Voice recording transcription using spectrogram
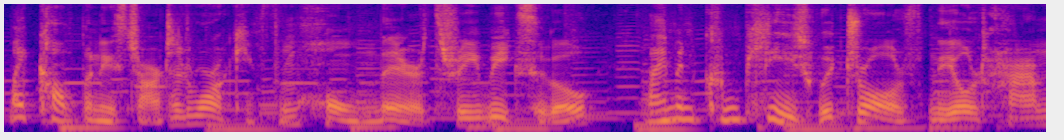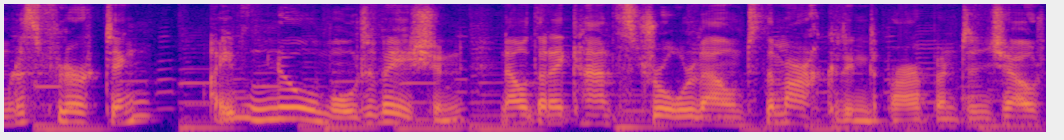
My company started working from home there three weeks ago. I'm in complete withdrawal from the old harmless flirting. I've no motivation now that I can't stroll down to the marketing department and shout,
